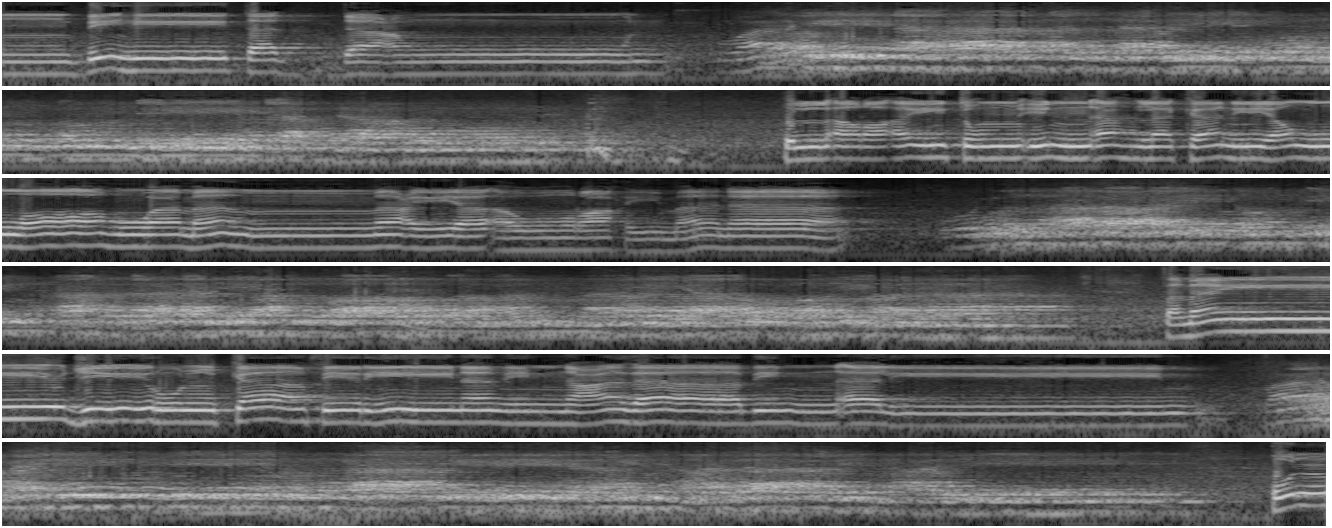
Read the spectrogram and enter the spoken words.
به تدعون. وقيل هذا الذي كنتم به تدعون قل أرأيتم إن أهلكني الله ومن معي أو رحمنا؟ قل أرأيتم فمن يجير الكافرين من عذاب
